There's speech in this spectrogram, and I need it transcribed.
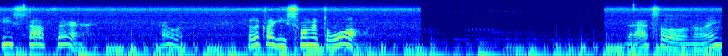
He stop there? It looked like he swung at the wall. That's a little annoying.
